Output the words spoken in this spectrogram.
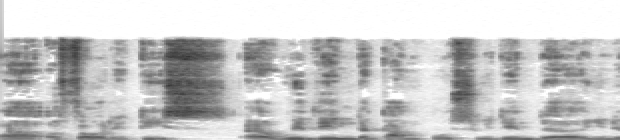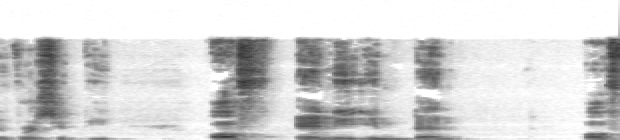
uh, authorities uh, within the campus, within the university, of any intent of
